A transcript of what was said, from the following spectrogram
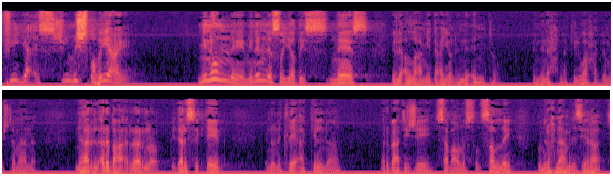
في يأس شيء مش طبيعي. منن منن صيادي الناس اللي الله عم يدعيهم. هن أنتم هن نحن كل واحد بمجتمعنا. نهار الأربعاء قررنا بدرس كتاب إنه نتلاقى كلنا أربعة الجاي سبعة ونص نصلي ونروح نعمل زيارات.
